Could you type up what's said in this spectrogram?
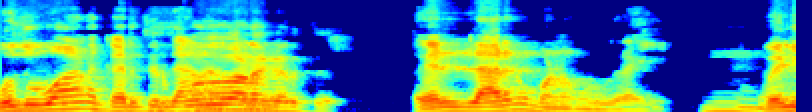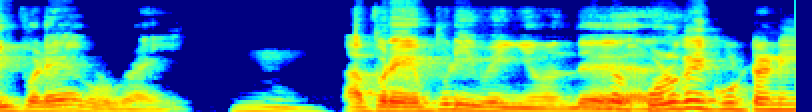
பொதுவான கருத்து தான் பொதுவான. கருத்து எல்லாருக்கும் பணம் கொடுக்குறாங்க. வெளிப்படையாக கொடுக்குறாங்க. அப்புறம் எப்படி இவங்க வந்து கொள்கை கூட்டணி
